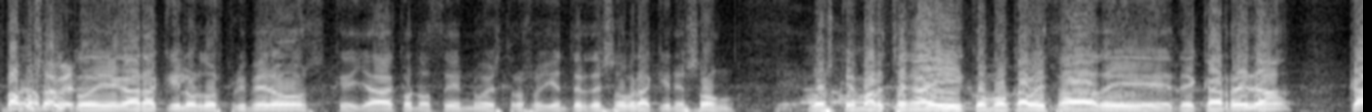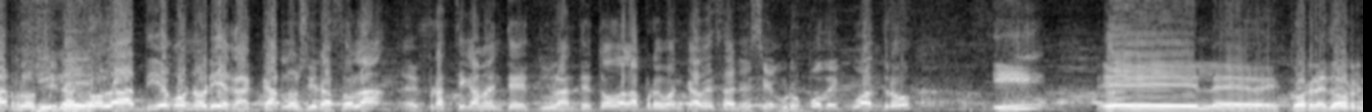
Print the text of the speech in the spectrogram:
Vamos a, ver. de llegar aquí los dos primeros, que ya conocen nuestros oyentes de sobra quiénes son los que marchan ahí como cabeza de, carrera. Carlos Irazola, Diego Noriega, Carlos Irazola, eh, prácticamente durante toda la prueba en cabeza en ese grupo de cuatro. Y eh, el eh, corredor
